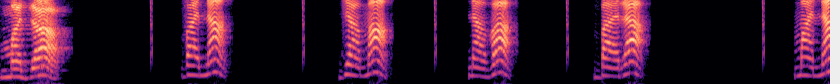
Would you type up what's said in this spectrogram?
मज़ा वना जमा नवा बरा मना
